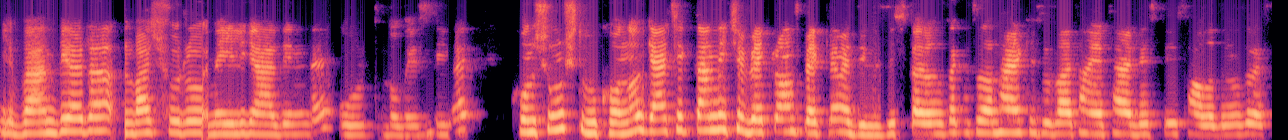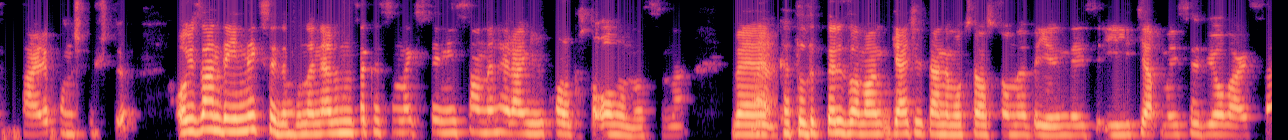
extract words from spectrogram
ben bir ara başvuru maili geldiğinde Uğur dolayısıyla konuşulmuştu bu konu. Gerçekten de hiç background beklemediğiniz, işte aranızda katılan herkese zaten yeter desteği sağladığınızı vesaire konuşmuştu. O yüzden değinmek istedim buna. Yani aranızda katılmak isteyen insanların herhangi bir korkusu olmamasına ve evet. katıldıkları zaman gerçekten de motivasyonları da yerindeyse, iyilik yapmayı seviyorlarsa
